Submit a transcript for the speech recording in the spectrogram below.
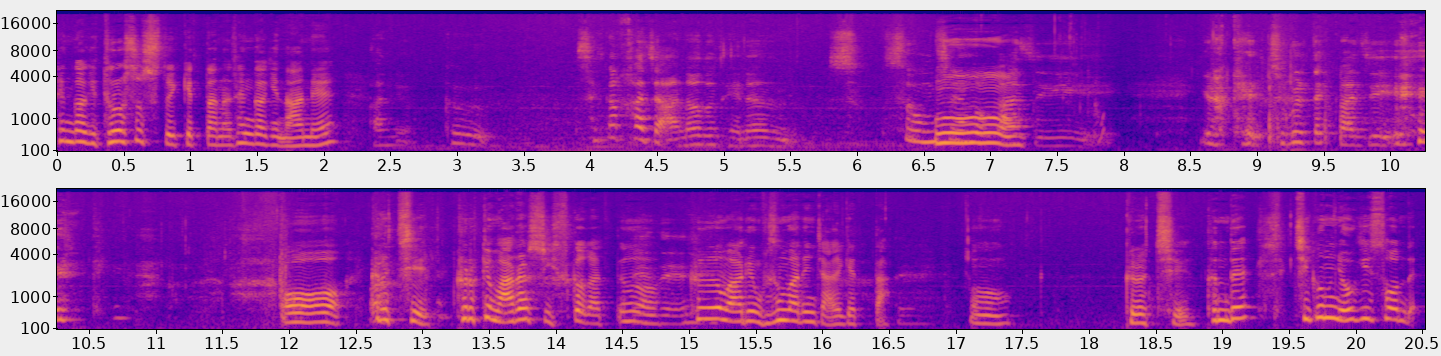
생각이 들었을 수도 있겠다는 생각이 나네. 아니요. 그 생각하지 않아도 되는 수- 숨쉴 것까지 이렇게 죽을 때까지 어, 그렇지. 그렇게 말할 수 있을 것 같아. 어, 네네. 그 말이 무슨 말인지 알겠다. 네. 어, 그렇지. 근데 지금 여기서 내-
